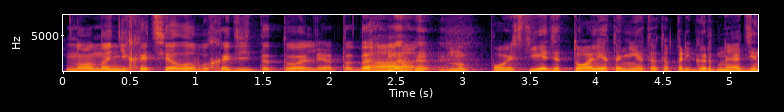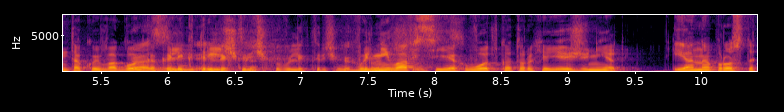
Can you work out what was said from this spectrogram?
Но она не хотела выходить до туалета, да? А, ну, поезд едет, туалета нет, это пригородный один такой вагон, как Разве? электричка. Электричка, в электричках. В- не во всех, вот в которых я езжу, нет. И она просто...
